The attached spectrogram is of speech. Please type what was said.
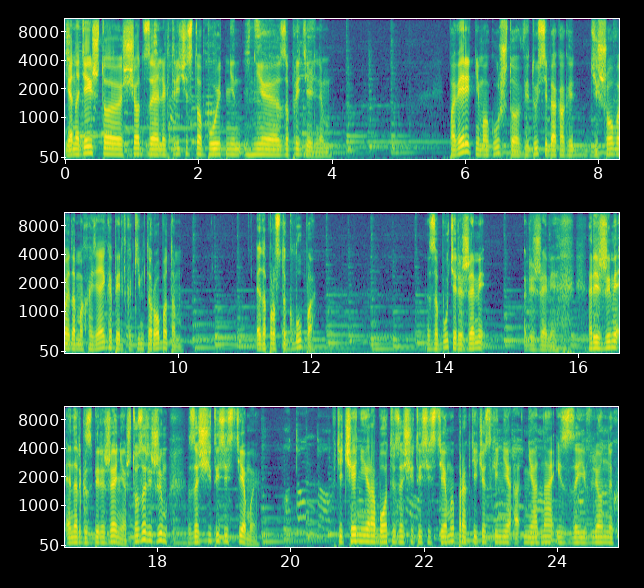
Я надеюсь, что счет за электричество будет не, не запредельным. Поверить не могу, что веду себя как дешевая домохозяйка перед каким-то роботом. Это просто глупо. Забудь о режиме... Режиме. режиме энергосбережения. Что за режим защиты системы? В течение работы защиты системы практически ни, ни одна из заявленных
